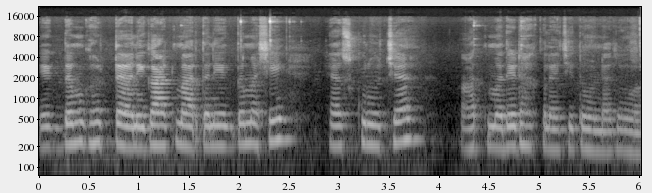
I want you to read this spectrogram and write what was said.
एकदम घट्ट आणि गाठ मारताना एकदम अशी ह्या स्क्रूच्या आतमध्ये ढकलायची तोंडाजवळ.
